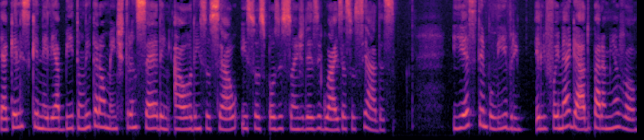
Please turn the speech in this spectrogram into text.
e aqueles que nele habitam literalmente transcendem a ordem social e suas posições desiguais associadas. E esse tempo livre, ele foi negado para minha avó,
